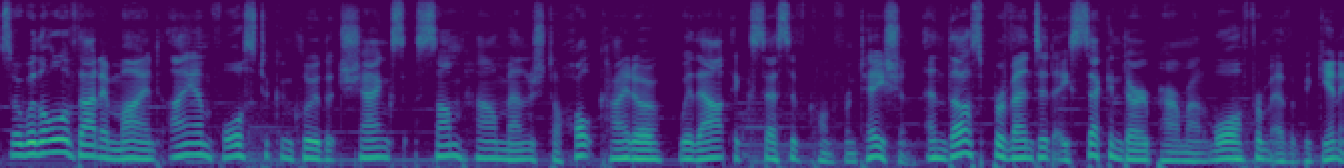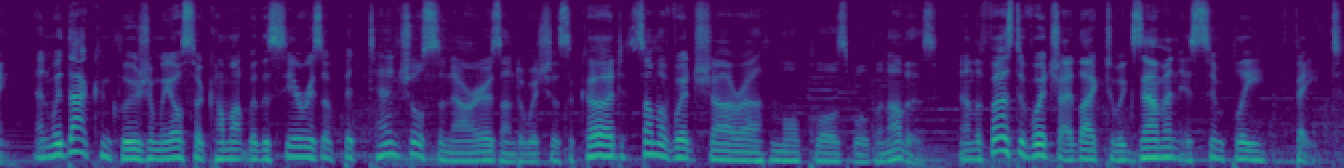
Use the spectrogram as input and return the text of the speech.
So with all of that in mind, I am forced to conclude that Shanks somehow managed to halt Kaido without excessive confrontation, and thus prevented a secondary Paramount War from ever beginning. And with that conclusion, we also come up with a series of potential scenarios under which this occurred, some of which are uh, more plausible than others. Now the first of which I'd like to examine is simply fate.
